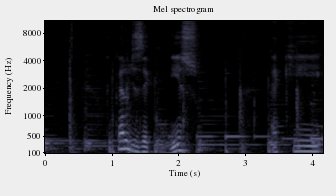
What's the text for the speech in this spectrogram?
O que eu quero dizer com isso é que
